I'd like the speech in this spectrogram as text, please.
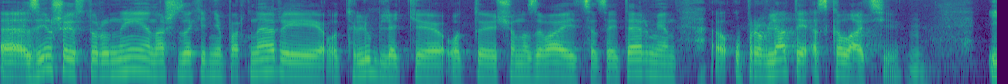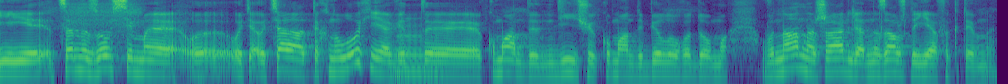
Е, З іншої сторони, наші західні партнери от люблять, от що називається цей термін, управляти ескалацією. І це не зовсім е, оця, технологія від е, команди, діючої команди Білого Дому, вона, на жаль, не завжди є ефективною.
